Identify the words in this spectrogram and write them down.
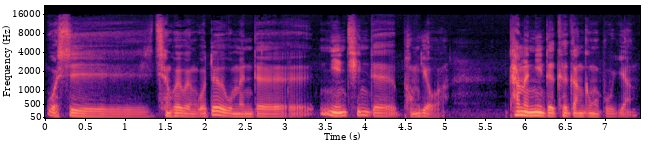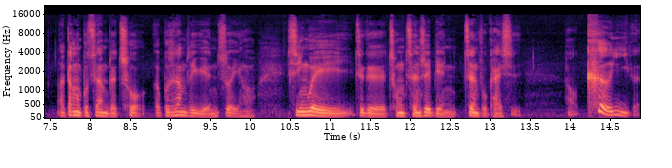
我是陈慧文。我对我们的年轻的朋友啊，他们念的课纲跟我不一样啊，当然不是他们的错，而不是他们的原罪哈，是因为这个从陈水扁政府开始，好刻意的，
